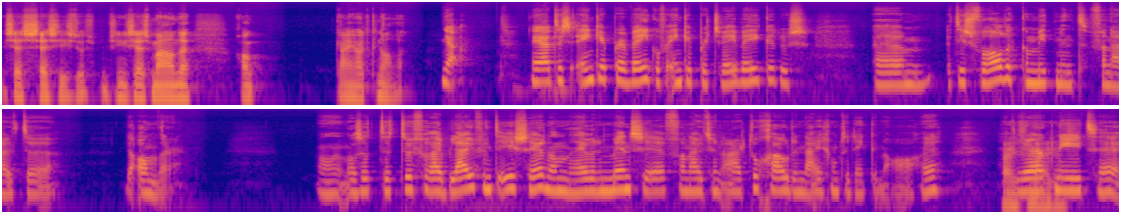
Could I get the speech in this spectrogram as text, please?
zes sessies, dus misschien zes maanden... gewoon keihard knallen. Ja. Nou ja, het is één keer per week of één keer per twee weken. Dus ehm, het is vooral de commitment vanuit de, de ander. Uh, Als het te, te vrijblijvend is, hè, dan hebben de mensen vanuit hun aard toch gauw de neiging om te denken: nou, hè, het werkt niet. Hè.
